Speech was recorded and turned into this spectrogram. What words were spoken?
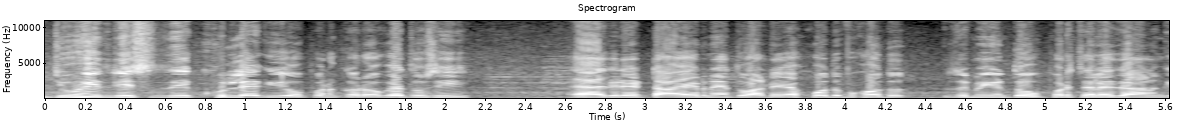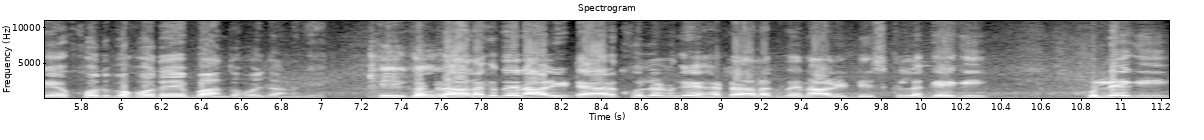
ਜੂ ਹੀ ਜਿਸ ਦੀ ਖੁੱਲੇਗੀ ਓਪਨ ਕਰੋਗੇ ਤੁਸੀਂ ਇਹ ਜਿਹੜੇ ਟਾਇਰ ਨੇ ਤੁਹਾਡੇ ਖੁਦ ਬਖੁਦ ਜ਼ਮੀਨ ਤੋਂ ਉੱਪਰ ਚਲੇ ਜਾਣਗੇ ਖੁਦ ਬਖੁਦ ਇਹ ਬੰਦ ਹੋ ਜਾਣਗੇ। ਠੀਕ ਹੋ ਗਿਆ। ਹਾਈਡ੍ਰਾਲਿਕ ਦੇ ਨਾਲ ਹੀ ਟਾਇਰ ਖੁੱਲਣਗੇ ਹਾਈਡ੍ਰਾਲਿਕ ਦੇ ਨਾਲ ਹੀ ਡਿਸਕ ਲੱਗੇਗੀ ਖੁੱਲੇਗੀ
